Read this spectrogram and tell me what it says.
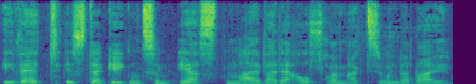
Yvette ist dagegen zum ersten Mal bei der Aufräumaktion dabei.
